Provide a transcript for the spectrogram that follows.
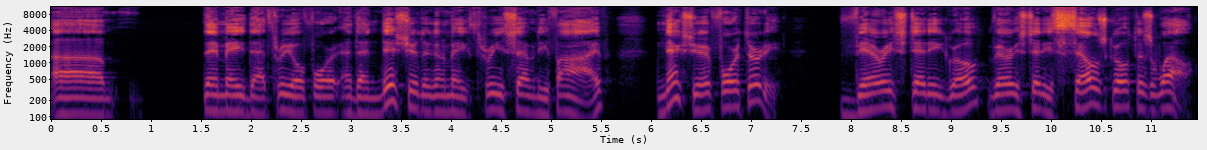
uh, they made that 304 and then this year they're going to make 375 next year 430 very steady growth very steady sales growth as well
